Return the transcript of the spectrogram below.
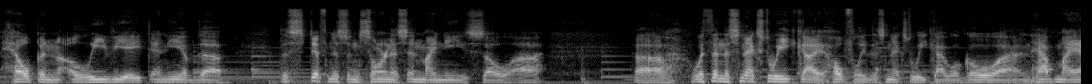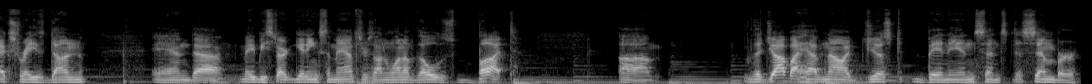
helping alleviate any of the, the stiffness and soreness in my knees. So, uh, within this next week, I hopefully this next week I will go uh, and have my X-rays done, and uh, maybe start getting some answers on one of those. But um, the job I have now, I've just been in since December,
